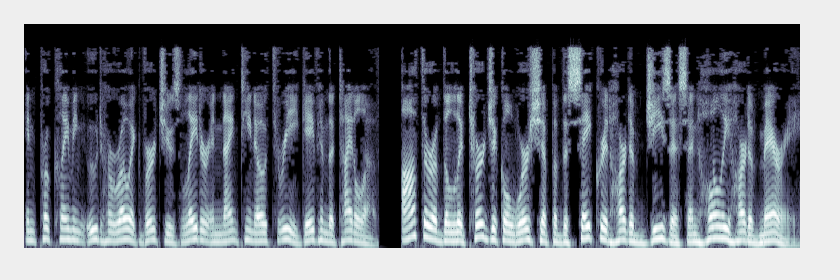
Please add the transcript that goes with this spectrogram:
in proclaiming Eudes heroic virtues later in 1903 gave him the title of author of the liturgical worship of the Sacred Heart of Jesus and Holy Heart of Mary.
